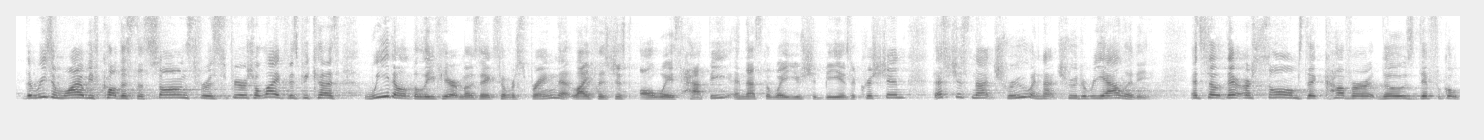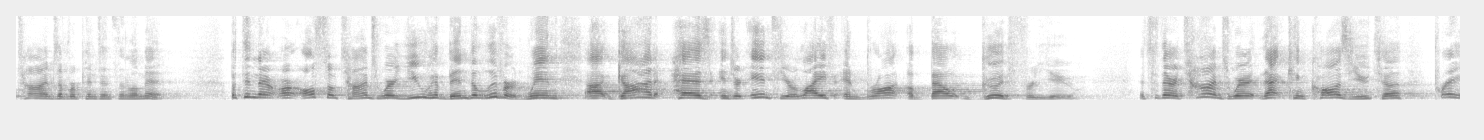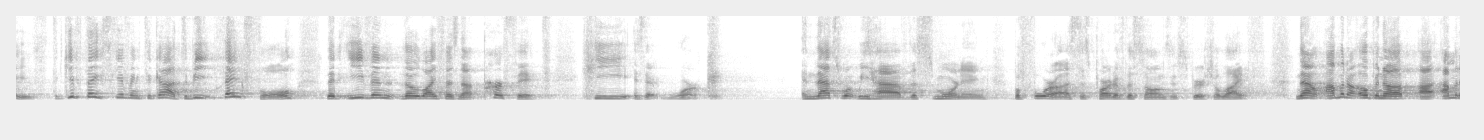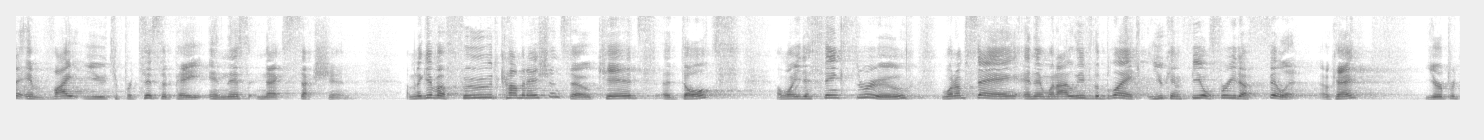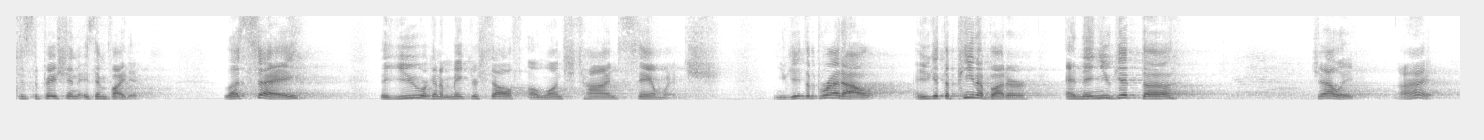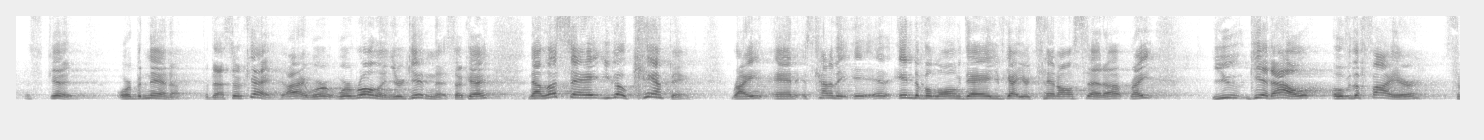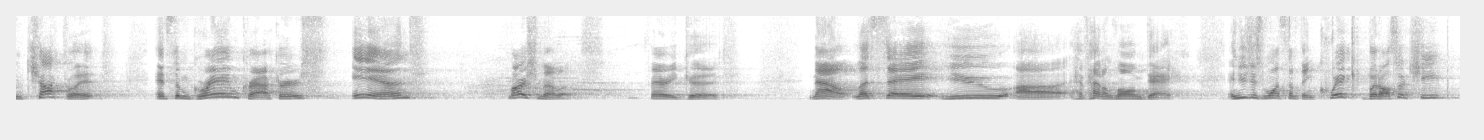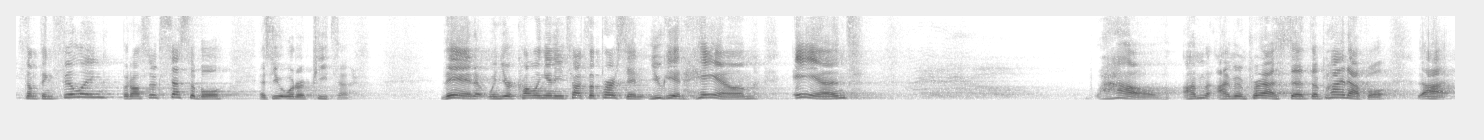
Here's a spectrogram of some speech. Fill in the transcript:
the reason why we've called this the songs for a spiritual life is because we don't believe here at Mosaic Silver Spring that life is just always happy and that's the way you should be as a Christian. That's just not true and not true to reality. And so there are psalms that cover those difficult times of repentance and lament. But then there are also times where you have been delivered, when uh, God has entered into your life and brought about good for you. And so there are times where that can cause you to praise, to give thanksgiving to God, to be thankful that even though life is not perfect, He is at work. And that's what we have this morning before us as part of the Songs of Spiritual Life. Now, I'm going to open up, uh, I'm going to invite you to participate in this next section. I'm going to give a food combination, so kids, adults, I want you to think through what I'm saying, and then when I leave the blank, you can feel free to fill it, okay? Your participation is invited. Let's say that you are going to make yourself a lunchtime sandwich. You get the bread out and you get the peanut butter and then you get the jelly. All right, that's good. Or banana, but that's okay. All right, we're, we're rolling. You're getting this, okay? Now, let's say you go camping, right? And it's kind of the end of a long day. You've got your tent all set up, right? You get out over the fire some chocolate and some graham crackers and marshmallows. Very good. Now, let's say you uh, have had a long day and you just want something quick but also cheap, something filling but also accessible as you order a pizza. Then, when you're calling in and you talk to the person, you get ham and Wow, I'm, I'm impressed at the pineapple. Uh,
